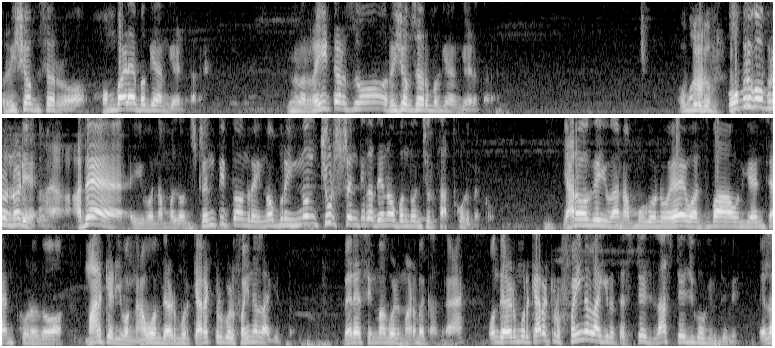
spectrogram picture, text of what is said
ರಿಷಬ್ ಸರ್ ಹೊಂಬಾಳೆ ಬಗ್ಗೆ ಹಂಗೆ ಹೇಳ್ತಾರೆ. ಇವರು ರೈಟರ್ಸು ರಿಷಬ್ ಸರ್ ಬಗ್ಗೆ ಹಂಗೆ ಹೇಳ್ತಾರೆ. ಒಬ್ರಿಗೊಬ್ರು. ಒಬ್ರಿಗೊಬ್ರು ನೋಡಿ ಅದೇ ಇವ ನಮ್ಮಲ್ಲಿ ಒಂದು ಸ್ಟ್ರೆಂತ್ ಇತ್ತು ಅಂದ್ರೆ ಇನ್ನೊಬ್ರು ಇನ್ನೊಂದ್ ಚೂರ್ ಸ್ಟ್ರೆಂತ್ ಇರೋದೇನೋ ಬಂದು ಒಂಚೂರು ಸಾಥ್ ಕೊಡ್ಬೇಕು ಯಾರೋಗ ಇವ? ನಮಗೂ ಏ ವಸ್ಬಾ ಅವ್ನಿಗೇನು ಚಾನ್ಸ್ ಕೊಡೋದು? ಮಾರ್ಕೆಟ್ ಇವಾಗ ನಾವು ಒಂದು ಎರಡು ಮೂರು ಕ್ಯಾರೆಕ್ಟರ್ಗಳು ಫೈನಲ್ ಆಗಿತ್ತು. ಬೇರೆ ಸಿನಿಮಾಗಳು ಮಾಡಬೇಕಾದ್ರೆ ಒಂದು ಎರಡು ಮೂರು ಕ್ಯಾರೆಕ್ಟರ್ ಫೈನಲ್ ಆಗಿರುತ್ತೆ ಸ್ಟೇಜ್ ಲಾಸ್ಟ್ ಸ್ಟೇಜ್ಗೆ ಹೋಗಿರ್ತೀವಿ. ಎಲ್ಲ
